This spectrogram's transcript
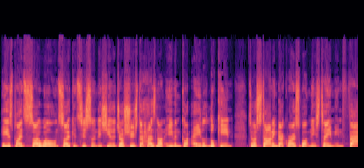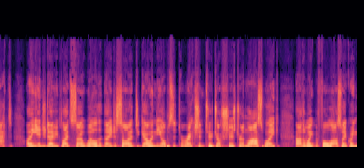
he has played so well and so consistently this year that Josh Schuster has not even got a look in to a starting back row spot in this team. In fact, I think Andrew Davey played so well that they decided to go in the opposite direction to Josh Schuster. And last week, uh, the week before last week, when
